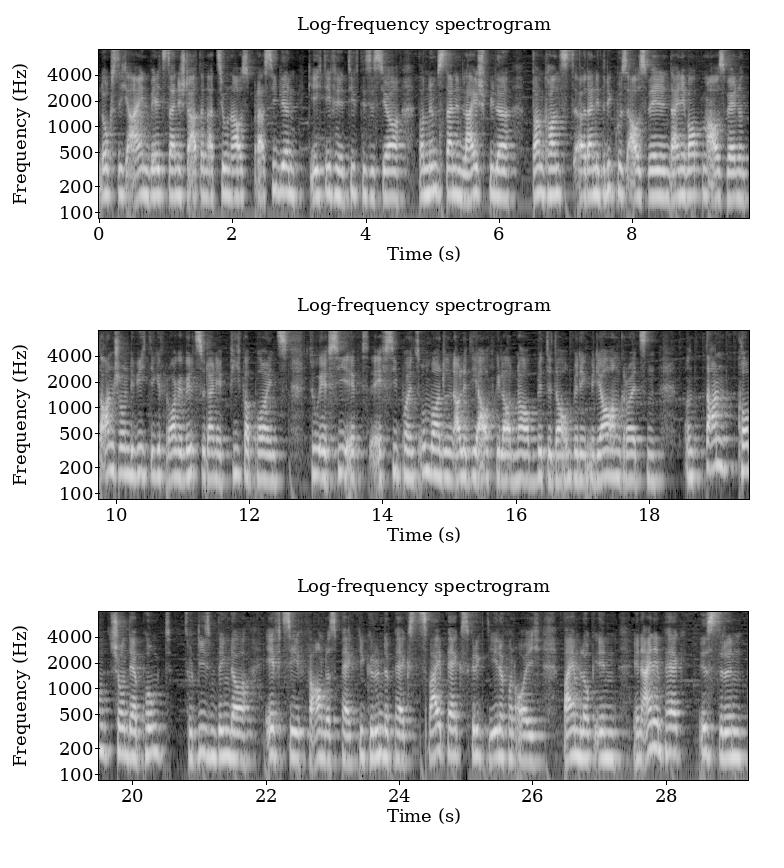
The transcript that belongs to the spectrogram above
loggst dich ein, wählst deine Starternation aus, Brasilien, gehe ich definitiv dieses Jahr, dann nimmst deinen Leihspieler, dann kannst äh, deine Trikots auswählen, deine Wappen auswählen und dann schon die wichtige Frage, willst du deine FIFA Points zu FC, FC Points umwandeln? Alle, die aufgeladen haben, bitte da unbedingt mit Ja ankreuzen. Und dann kommt schon der Punkt zu diesem Ding da, FC Founders Pack, die Gründer Packs, zwei Packs kriegt jeder von euch beim Login. In einem Pack ist drin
